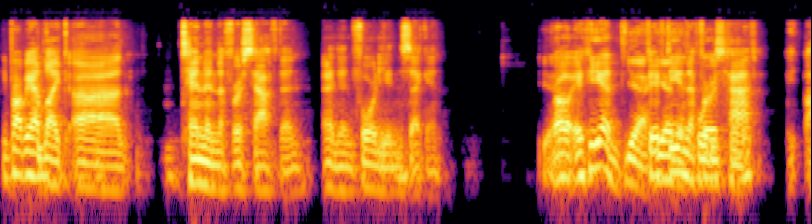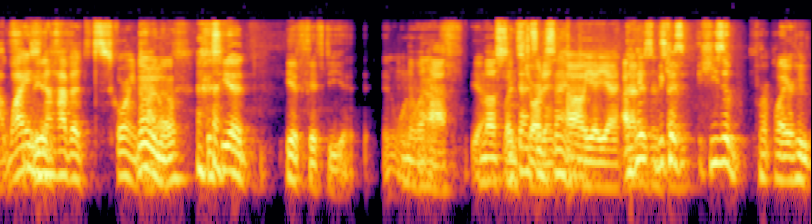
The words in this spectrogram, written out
he probably had like uh 10 in the first half then and then 40 in the second. Yeah. Bro, if he had Yeah, he 50 had in the 40 first half, uh, why does he He had- not have that scoring no, title? no, no, because he had he had 50 in In one, the one half. half. Yeah, Most that's Jordan. insane. Oh, yeah, yeah. I think is insane. because he's a player who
